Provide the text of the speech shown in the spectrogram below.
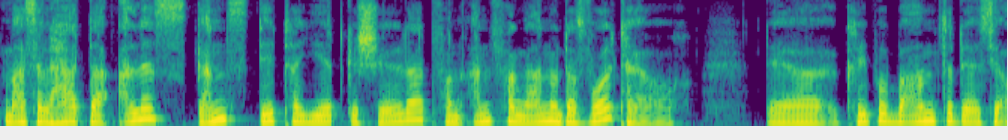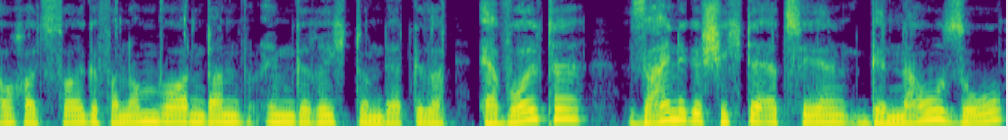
Marcel H. hat da alles ganz detailliert geschildert von Anfang an und das wollte er auch. Der Kripo-Beamte, der ist ja auch als Zeuge vernommen worden dann im Gericht und der hat gesagt, er wollte seine Geschichte erzählen, genau so.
